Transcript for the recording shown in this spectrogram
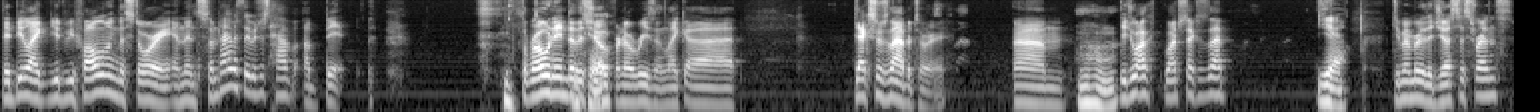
they'd be like you'd be following the story, and then sometimes they would just have a bit thrown into the Okay. show for no reason, like uh, Dexter's Laboratory. Um, hmm did you watch, watch Dexter's Lab? Yeah. Do you remember the Justice Friends?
